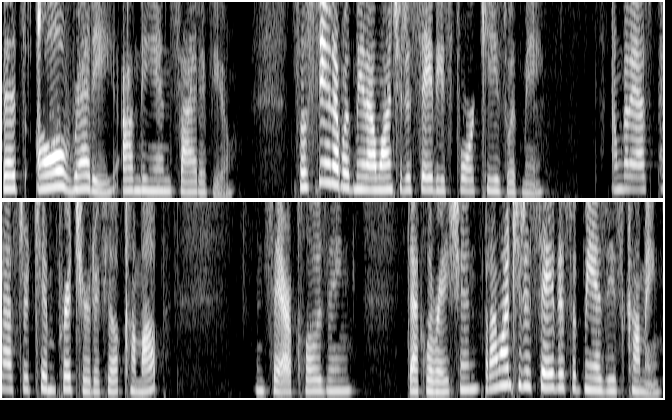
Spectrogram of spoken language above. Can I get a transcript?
that's already on the inside of you. So stand up with me, and I want you to say these four keys with me. I'm going to ask Pastor Tim Pritchard if he'll come up and say our closing declaration. But I want you to say this with me as he's coming.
